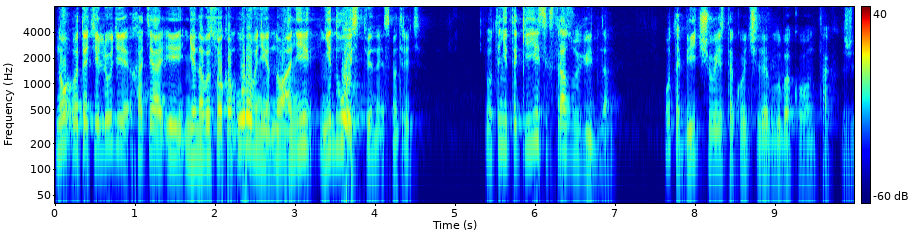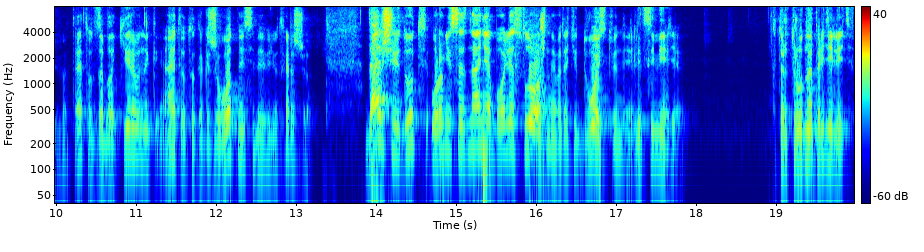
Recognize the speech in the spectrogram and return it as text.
Ну, вот эти люди, хотя и не на высоком уровне, но они не двойственные, смотрите. Вот они такие есть, их сразу видно. Вот обидчивый есть такой человек глубоко, он так вот живет. А это вот заблокированный, а это вот как животное себя ведет, хорошо. Дальше идут уровни сознания более сложные, вот эти двойственные, лицемерие который трудно определить.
